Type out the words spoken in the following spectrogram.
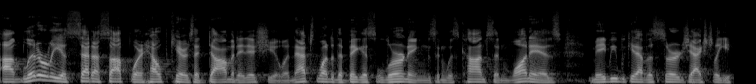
um, literally has set us up where healthcare is a dominant issue, and that's one of the biggest learnings in Wisconsin. One is maybe we could have a surge actually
